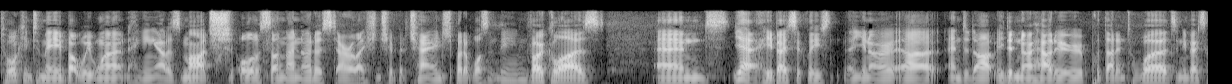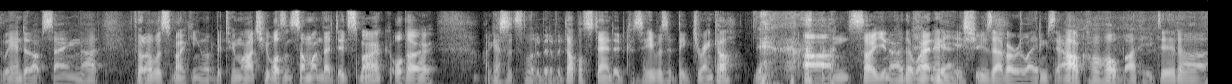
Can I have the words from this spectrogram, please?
talking to me, but we weren't hanging out as much. All of a sudden, I noticed our relationship had changed, but it wasn't being vocalized. And yeah, he basically, you know, uh, ended up, he didn't know how to put that into words, and he basically ended up saying that he thought I was smoking a little bit too much. He wasn't someone that did smoke, although I guess it's a little bit of a double standard because he was a big drinker. Yeah. um, so, you know, there weren't any Yeah. issues ever relating to alcohol, but he did uh,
